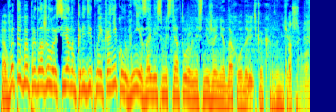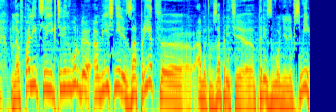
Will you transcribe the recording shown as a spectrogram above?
ВТБ предложил россиянам кредитные каникулы вне зависимости от уровня снижения дохода. Видите, как замечательно. В полиции Екатеринбурга объяснили запрет, э, об этом запрете э, трезвонили в СМИ,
